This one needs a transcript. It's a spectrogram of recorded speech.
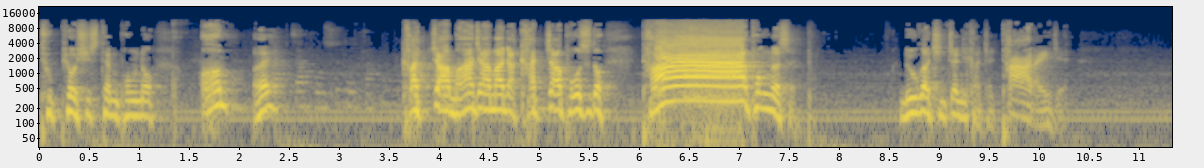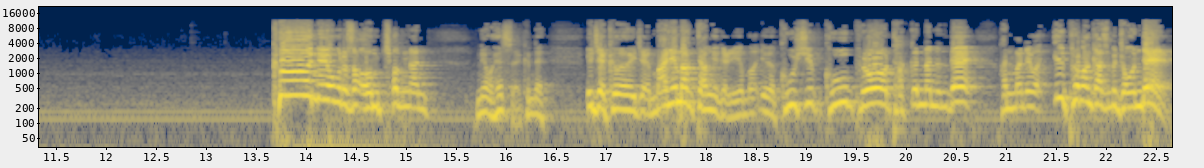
투표 시스템 폭로, 엄, 에? 가짜 가짜 맞아 맞아 가짜 보수도 다 폭로했어요. 누가 진짜인지 가짜인지 다 알아 이제. 그 내용으로서 엄청난 내용 했어요. 근데 이제 그 이제 마지막 단계가 99%다 끝났는데 한 마지막 1%만 갔으면 좋은데.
